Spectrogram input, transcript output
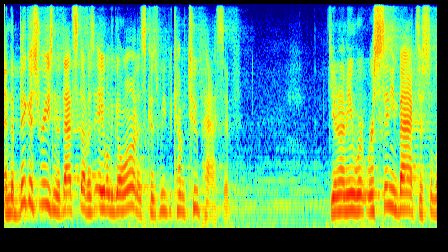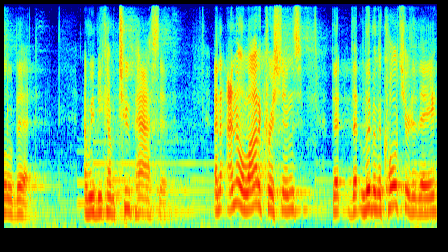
And the biggest reason that that stuff is able to go on is because we become too passive. Do you know what I mean? We're, we're sitting back just a little bit and we become too passive. And I know a lot of Christians that, that live in the culture today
